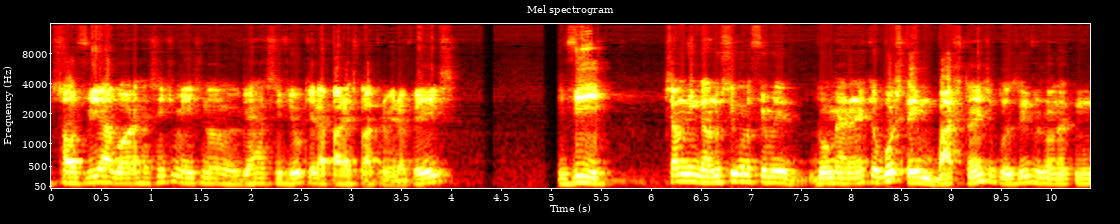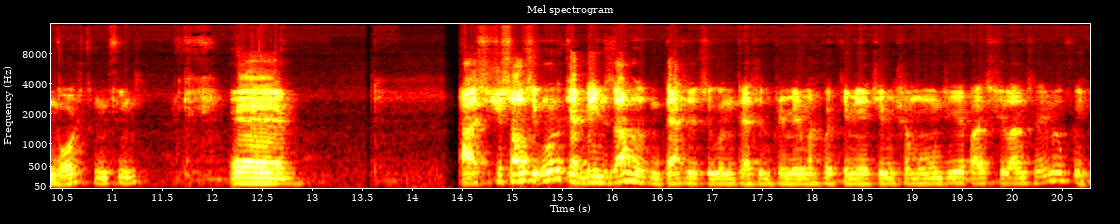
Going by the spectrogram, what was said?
só vi agora recentemente no Guerra Civil que ele aparece pela primeira vez. Vi, se eu não me engano, o segundo filme do Homem-Aranha, que eu gostei bastante, inclusive, o João Neto não gosta, enfim. É... Assisti só o segundo, que é bem bizarro, não ter assistido o segundo, não ter assistido o primeiro, mas foi porque minha tia me chamou um dia pra assistir lá no cinema eu fui.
